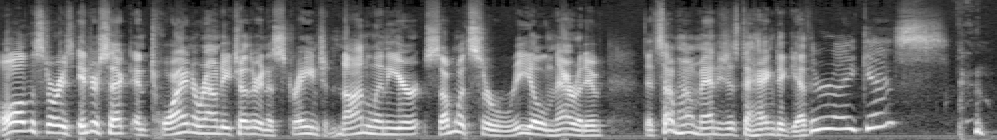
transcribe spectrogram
All the stories intersect and twine around each other in a strange, nonlinear, somewhat surreal narrative that somehow manages to hang together, I guess.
